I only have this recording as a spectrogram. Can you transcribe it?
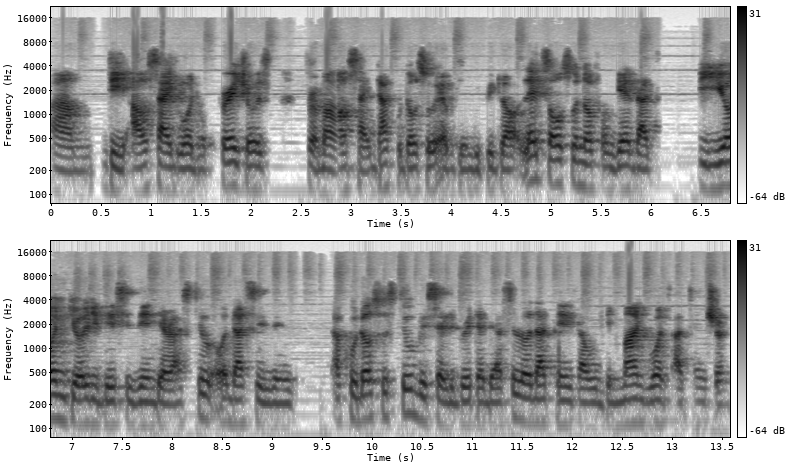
um, the outside world of pressures from outside. That could also help the individual. Let's also not forget that beyond the holiday season, there are still other seasons that could also still be celebrated. There are still other things that will demand one's attention.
